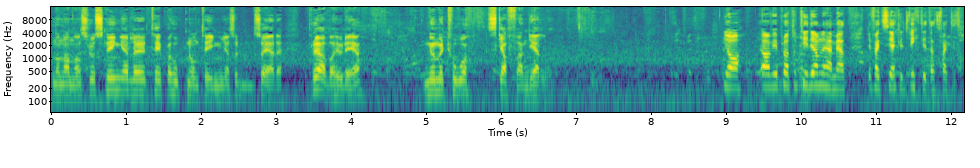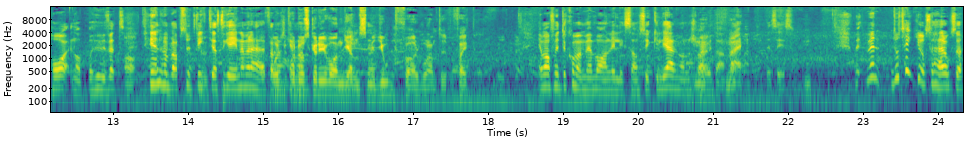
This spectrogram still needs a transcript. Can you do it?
någon annans rustning eller tejpa ihop någonting. Alltså, så är det. Pröva hur det är. Nummer två, skaffa en hjälm. Ja, ja, vi har pratat tidigare om det här med att det är faktiskt jäkligt viktigt att faktiskt ha något på huvudet. Ja. Det är en av de absolut viktigaste grejerna med det här. För Och, och då ska det ju vara en hjälm som är gjord för våran typ av fighter. Ja, man får inte komma med en vanlig liksom, cykelhjälm av något slag. Nej, Utan, nej. nej. precis. Men, men då tänker jag så här också.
